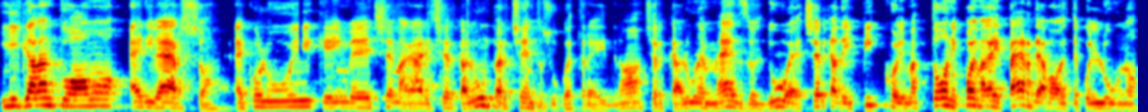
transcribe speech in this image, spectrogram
Il galantuomo è diverso, è colui che invece magari cerca l'1% su quel trade, no? cerca l'1,5, il 2, cerca dei piccoli mattoni, poi magari perde a volte quell'1,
